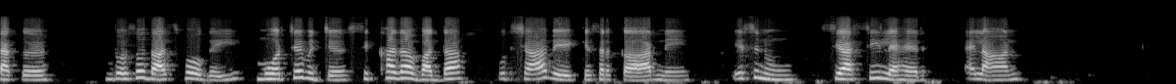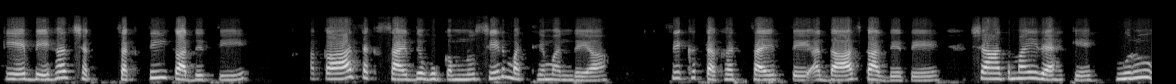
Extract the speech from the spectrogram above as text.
ਤੱਕ 210 ਹੋ ਗਈ। ਮੋਰਚੇ ਵਿੱਚ ਸਿੱਖਾਂ ਦਾ ਵਾਧਾ ਉਤਸ਼ਾਹ ਵੇਖ ਕੇ ਸਰਕਾਰ ਨੇ ਇਸ ਨੂੰ ਸਿਆਸੀ ਲਹਿਰ ਐਲਾਨ ਕੇ ਬੇਹੱਦ ਸਖਤੀ ਕਰ ਦਿੱਤੀ। ਅਕਾਲ ਤਖਤ ਸਾਹਿਬ ਦੇ ਹੁਕਮ ਨੂੰ ਸਿਰ ਮੱਥੇ ਮੰਨਦਿਆਂ ਸਿੱਖ ਤਖਤ ਸਾਹਿਬ ਤੇ ਅਰਦਾਸ ਕਰਦੇ ਤੇ ਸ਼ਾਂਤਮਈ ਰਹਿ ਕੇ ਗੁਰੂ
